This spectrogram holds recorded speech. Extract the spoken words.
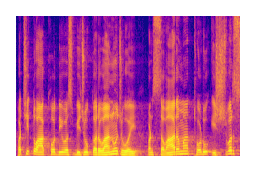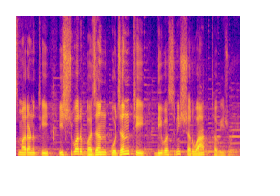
પછી તો આખો દિવસ બીજું કરવાનું જ હોય, પણ સવારમાં થોડું ઈશ્વર સ્મરણથી, ઈશ્વર ભજન પૂજનથી દિવસની શરૂઆત થવી જોઈએ.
